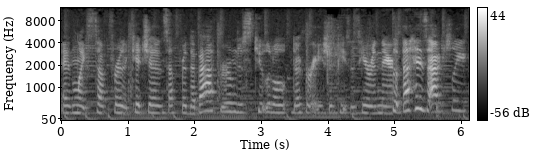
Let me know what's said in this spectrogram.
and like stuff for the kitchen, stuff for the bathroom, just cute little decoration pieces here and there. So that is actually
